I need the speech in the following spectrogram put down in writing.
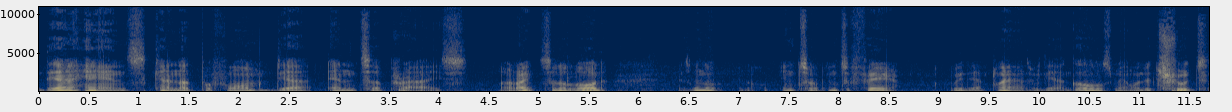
their hands cannot perform their enterprise. All right, so the Lord is going to you know, inter- interfere with their plans, with their goals, man. When the truth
